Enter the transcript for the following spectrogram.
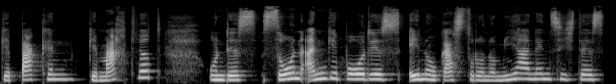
gebacken, gemacht wird und es so ein Angebot ist, Enogastronomia nennt sich das,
